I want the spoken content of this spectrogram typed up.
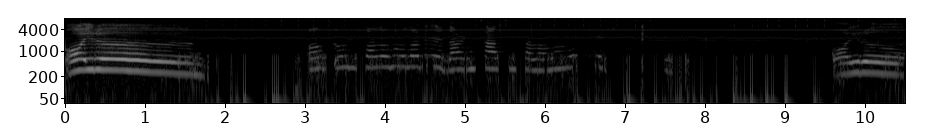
Iron. Altın falan olabilir. Diamond altın falan olabilir. Iron.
